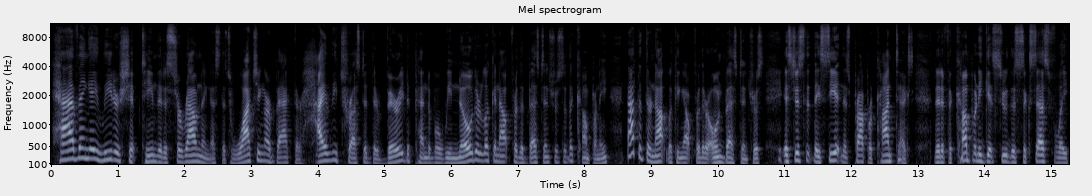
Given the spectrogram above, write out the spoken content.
having a leadership team that is surrounding us, that's watching our back, they're highly trusted, they're very dependable. We know they're looking out for the best interest of the company. Not that they're not looking out for their own best interest, it's just that they see it in its proper context that if the company gets through this successfully,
